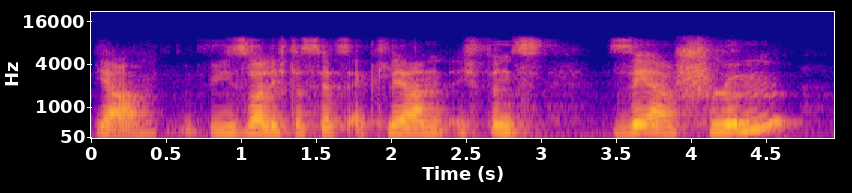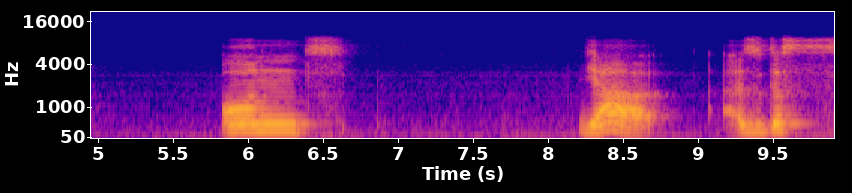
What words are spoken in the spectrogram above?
ja, wie soll ich das jetzt erklären? Ich finde es sehr schlimm und ja, also das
